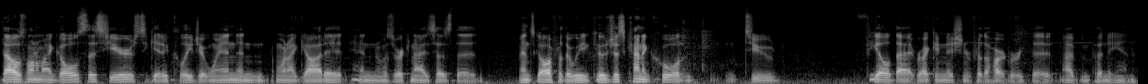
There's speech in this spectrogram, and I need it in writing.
that was one of my goals this year is to get a collegiate win. And when I got it and was recognized as the men's golfer of the week, it was just kind of cool to, to feel that recognition for the hard work that I've been putting in.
